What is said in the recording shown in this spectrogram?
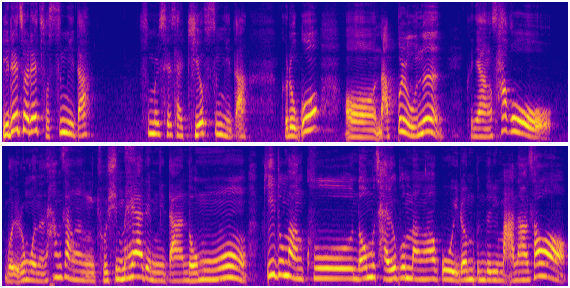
이래저래 좋습니다. 23살 귀엽습니다. 그리고 어 나쁠 운은 그냥 사고 뭐 이런 거는 항상 조심해야 됩니다. 너무 끼도 많고 너무 자유분방하고 이런 분들이 많아서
